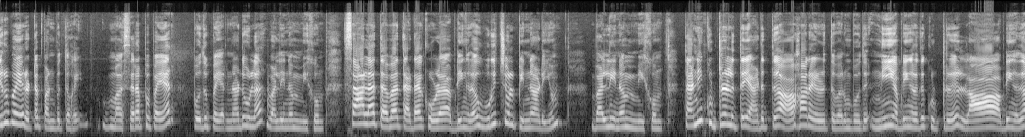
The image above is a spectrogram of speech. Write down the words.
இருபெயரிட்ட பண்பு தொகை. சிறப்பு பெயர் பொதுப்பெயர் நடுவில் வல்லினம் மிகும். சால தவ தட குழ அப்படிங்கிற உரிச்சொல் பின்னாடியும் வல்லினம் மிகும். தனி குற்றெழுத்தை அடுத்து ஆகார எழுத்து வரும்போது நீ அப்படிங்கிறது குற்று லா அப்படிங்கிறது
